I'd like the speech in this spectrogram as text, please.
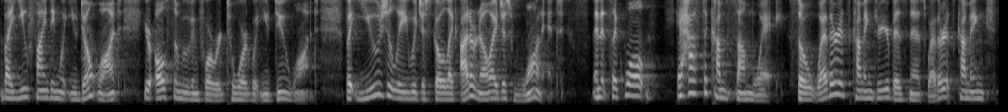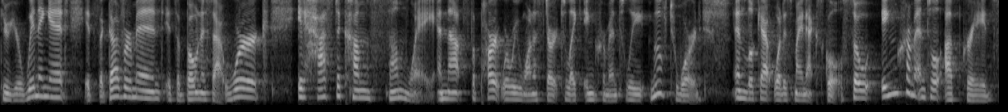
by you finding what you don't want, you're also moving forward toward what you do want. But usually we just go like, I don't know, I just want it. And it's like, well, it has to come some way. So, whether it's coming through your business, whether it's coming through your winning it, it's the government, it's a bonus at work, it has to come some way. And that's the part where we want to start to like incrementally move toward and look at what is my next goal. So, incremental upgrades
